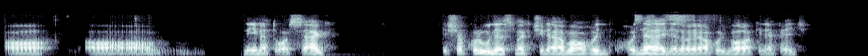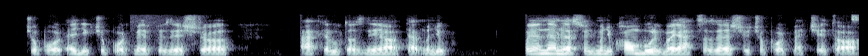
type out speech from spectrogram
a, a Németország, és akkor úgy lesz megcsinálva, hogy, hogy ne legyen olyan, hogy valakinek egy csoport, egyik csoport mérkőzésről át kell utaznia, tehát mondjuk olyan nem lesz, hogy mondjuk Hamburgba játsza az első csoportmeccsét a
